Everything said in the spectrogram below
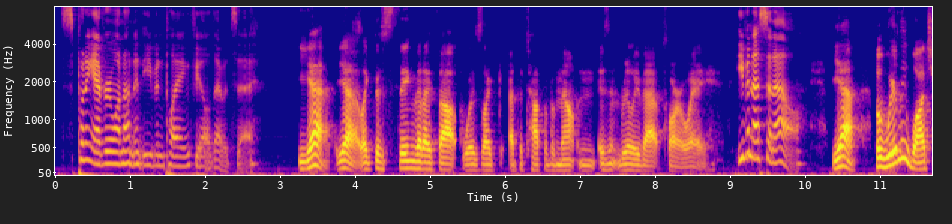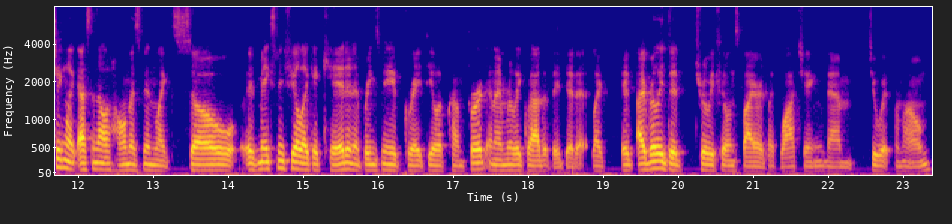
it's putting everyone on an even playing field i would say. Yeah yeah. Like this thing that i thought was like at the top of a mountain isn't really that far away. Even snl yeah. But weirdly watching like snl at home has been like so it makes me feel like a kid and it brings me a great deal of comfort and i'm really glad that they did it. Like it, i really did truly feel inspired like watching them do it from home.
